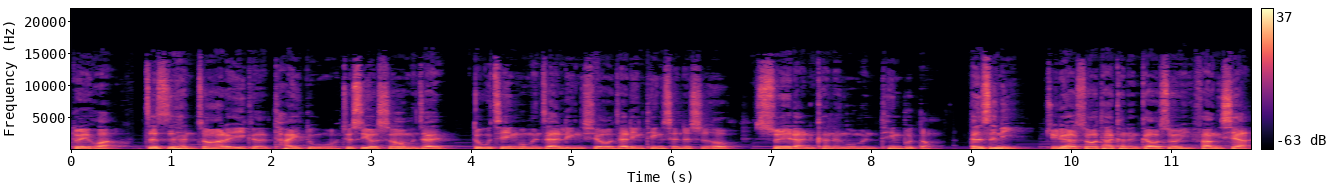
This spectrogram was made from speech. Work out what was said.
对话，这是很重要的一个态度哦。就是有时候我们在读经，我们在灵修，在聆听神的时候，虽然可能我们听不懂，但是你举例来说，他可能告诉你放下。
